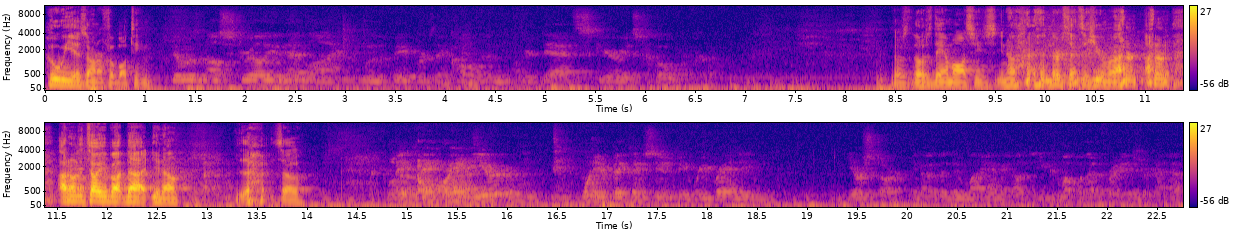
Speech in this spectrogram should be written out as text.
who he is on our football team. There was an Australian headline in one of the papers that called him your dad's scariest coworker. Those those damn Aussies, you know, and their sense of humor. I don't I don't I don't know to tell you about that, you know. So Manny, your, one of your big things seems to be rebranding your start, you know, the new Miami. Now, Did you come up with that phrase or, ha-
